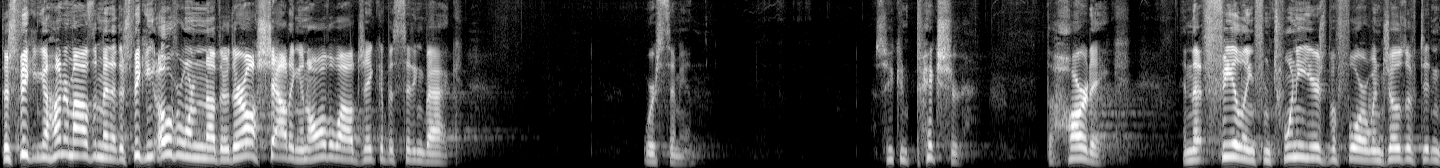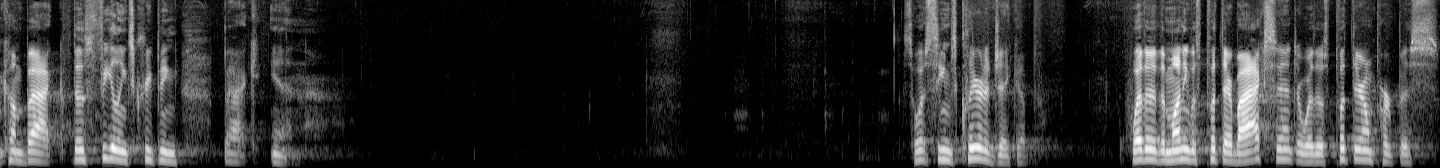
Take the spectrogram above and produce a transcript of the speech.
They're speaking 100 miles a minute. They're speaking over one another. They're all shouting, and all the while, Jacob is sitting back. Where's Simeon? So you can picture the heartache and that feeling from 20 years before when Joseph didn't come back, those feelings creeping back in. So it seems clear to Jacob, whether the money was put there by accident or whether it was put there on purpose,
